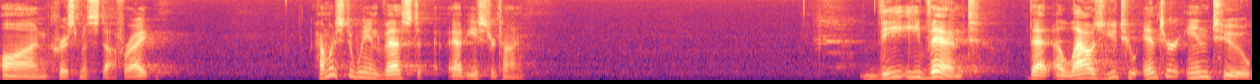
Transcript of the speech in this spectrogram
on Christmas stuff, right? How much do we invest at Easter time? The event that allows you to enter into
